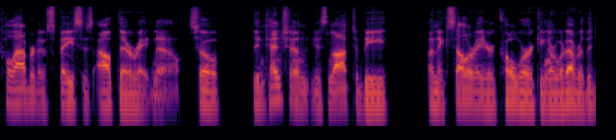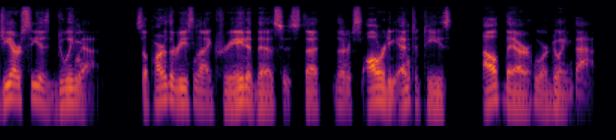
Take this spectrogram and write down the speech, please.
collaborative spaces out there right now. So the intention is not to be an accelerator, co-working or whatever. The GRC is doing that. So part of the reason I created this is that there's already entities out there who are doing that.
